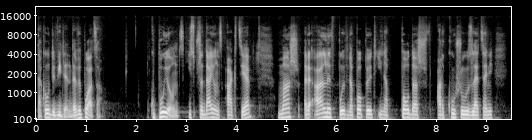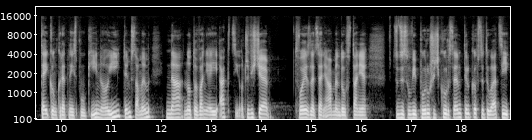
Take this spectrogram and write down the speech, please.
taką dywidendę wypłaca. Kupując i sprzedając akcje, masz realny wpływ na popyt i na podaż w arkuszu zleceń tej konkretnej spółki, no i tym samym na notowania jej akcji. Oczywiście Twoje zlecenia będą w stanie w cudzysłowie poruszyć kursem tylko w sytuacji,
